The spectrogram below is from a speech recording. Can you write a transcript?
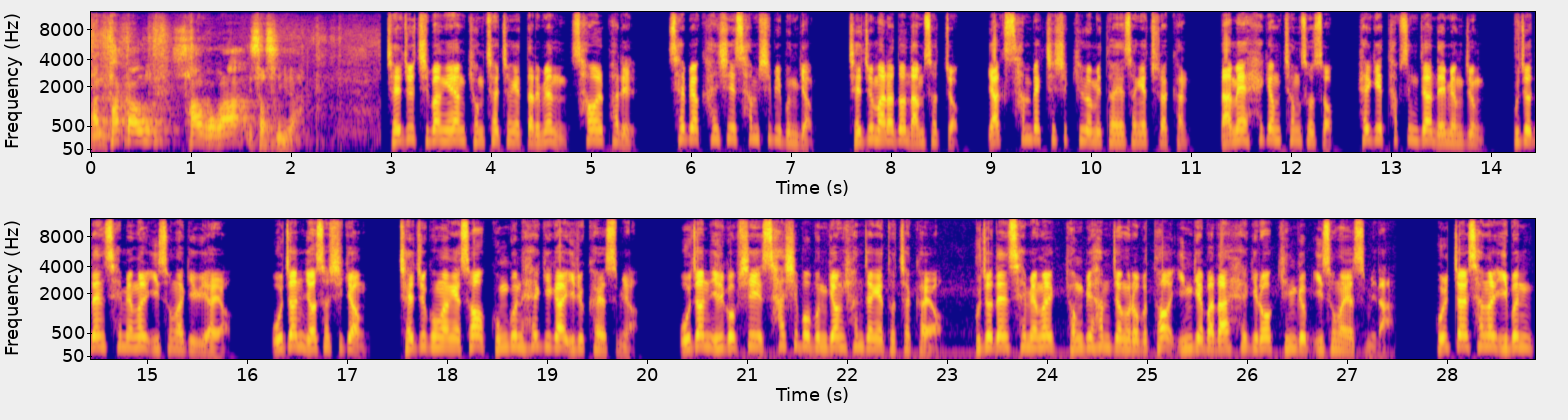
안타까운 사고가 있었습니다. 제주 지방해양경찰청에 따르면 4월 8일 새벽 1시 32분경 제주 마라도 남서쪽 약 370km 해상에 추락한 남해 해경청 소속 헬기 탑승자 4명 중 구조된 3명을 이송하기 위하여 오전 6시경 제주공항에서 공군 헬기가 이륙하였으며 오전 7시 45분경 현장에 도착하여 구조된 3명을 경비함정으로부터 인계받아 헬기로 긴급 이송하였습니다. 골절상을 입은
